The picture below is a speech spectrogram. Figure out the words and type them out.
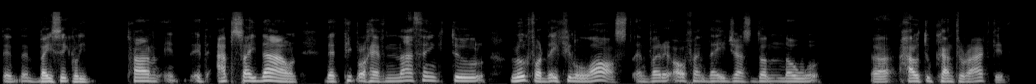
the, the basically turn it, it, upside down that people have nothing to look for. They feel lost, and very often they just don't know uh, how to counteract it.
